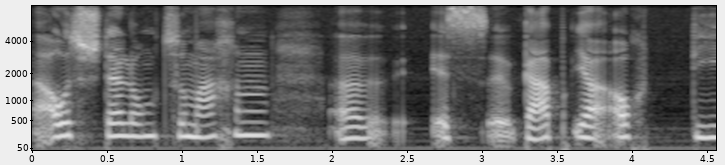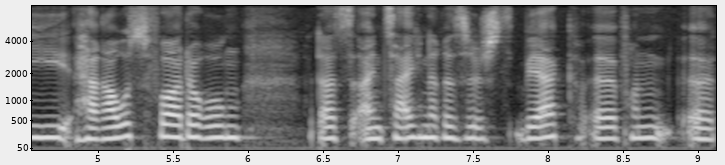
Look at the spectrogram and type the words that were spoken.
Ausstellung zu machen. Äh, es gab ja auch die Herausforderung, dass ein zeichnerisches Werk äh, von äh,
